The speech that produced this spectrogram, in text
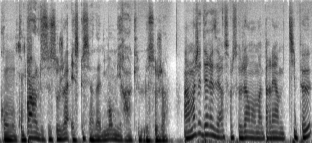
qu'on qu'on parle de ce soja. Est-ce que c'est un aliment miracle, le soja? Alors moi j'ai des réserves sur le soja, on en a parlé un petit peu.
